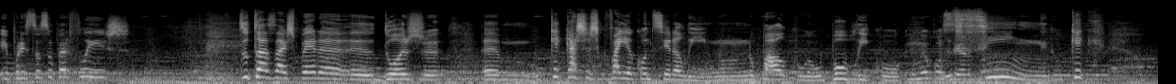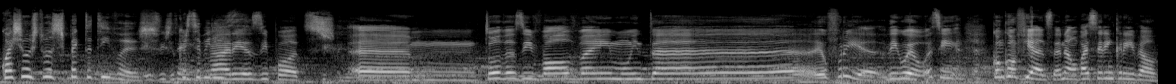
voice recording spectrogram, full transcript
e por isso estou super feliz. Tu estás à espera eh, de hoje. Eh, o que é que achas que vai acontecer ali, no, no palco, o público? No meu concerto? Sim, o que é que. Quais são as tuas expectativas? Eu Existem quero saber isso. várias hipóteses. Ahm, todas envolvem muita euforia, digo eu. Assim, com confiança. Não, vai ser incrível.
